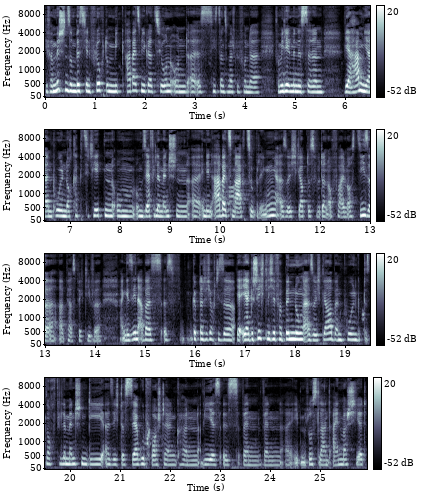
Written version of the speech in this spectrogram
die vermischen so ein bisschen Flucht und Mig Arbeitsmigration und es hieß dann zum Beispiel von der Familienministerin, wir haben ja in Polen noch Kapazitäten, um, um sehr viele Menschen äh, in den Arbeitsmarkt zu bringen. Also ich glaube, das wird dann auch vor allem aus dieser äh, Perspektive angesehen. Aber es, es gibt natürlich auch diese ja, eher geschichtliche Verbindung. Also ich glaube, in Polen gibt es noch viele Menschen, die äh, sich das sehr gut vorstellen können, wie es ist, wenn, wenn äh, eben Russland einmarschiert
